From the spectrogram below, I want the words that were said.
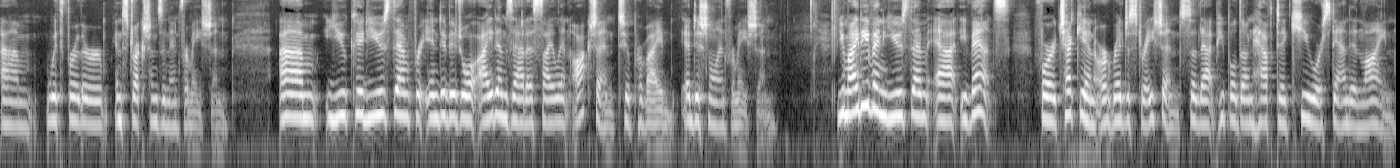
um, with further instructions and information. Um, you could use them for individual items at a silent auction to provide additional information. You might even use them at events for check in or registration so that people don't have to queue or stand in line.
